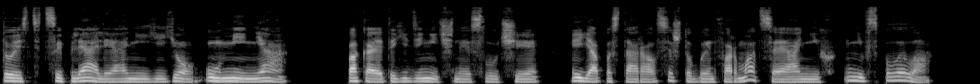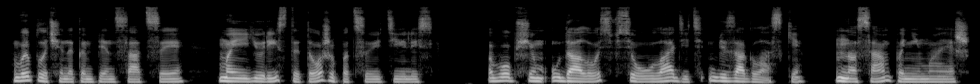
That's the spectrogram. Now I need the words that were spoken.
То есть цепляли они ее у меня. Пока это единичные случаи, и я постарался, чтобы информация о них не всплыла. Выплачены компенсации, мои юристы тоже подсуетились. В общем, удалось все уладить без огласки. Но сам понимаешь,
